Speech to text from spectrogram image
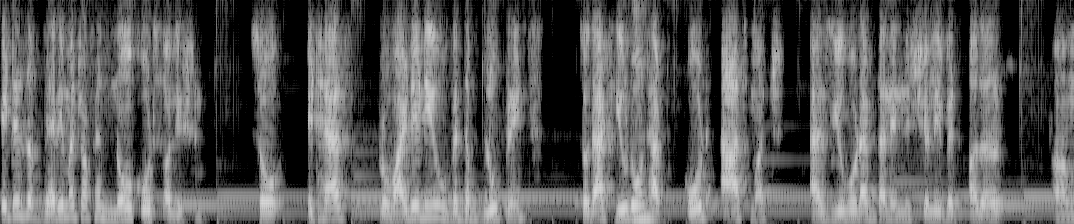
it is a very much of a no code solution. So it has provided you with the blueprints so that you don't Mhm. have to code as much as you would have done initially with other um,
